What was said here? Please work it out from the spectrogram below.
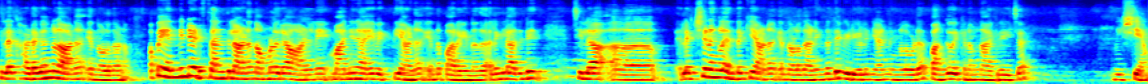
ചില ഘടകങ്ങളാണ് എന്നുള്ളതാണ്. അപ്പോൾ എന്തിന്റെ അടിസ്ഥാനത്തിലാണ് നമ്മൾ ഒരാളിനെ മാന്യനായ വ്യക്തിയാണ് എന്ന് പറയുന്നത്? അല്ലെങ്കിൽ അതിന്റെ ചില ലക്ഷണങ്ങൾ എന്തൊക്കെയാണ് എന്നുള്ളതാണ് ഇന്നത്തെ വീഡിയോയിൽ ഞാൻ നിങ്ങളോട് പങ്കുവെക്കണം എന്ന് ആഗ്രഹിച്ച വിഷയം.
